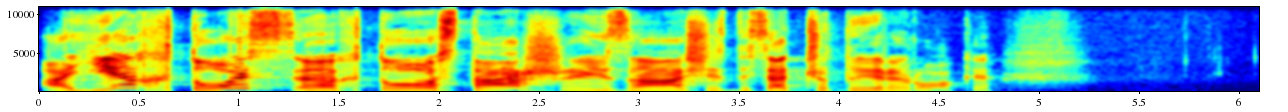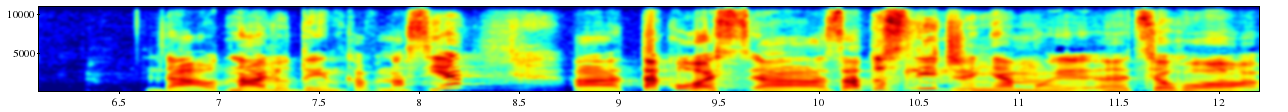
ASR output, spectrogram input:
а є хтось, е, хто старший за 64 роки. Да, одна людинка в нас є. Так ось, а, за дослідженнями е, цього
